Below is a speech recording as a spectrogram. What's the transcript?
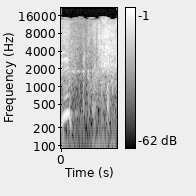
Hip.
